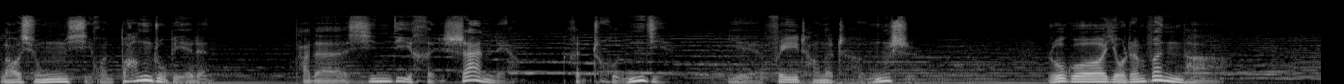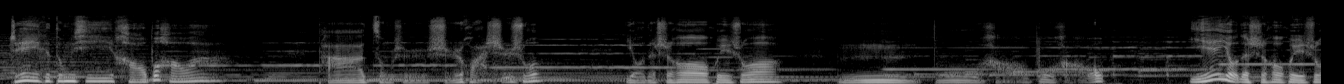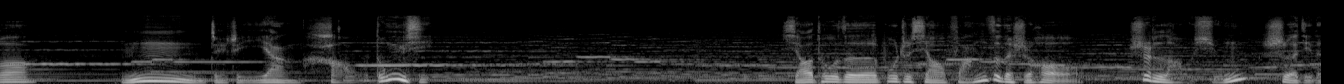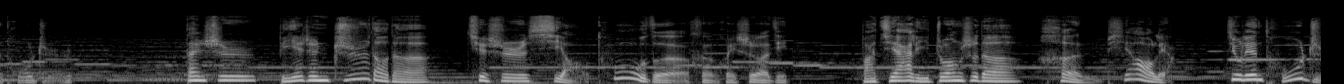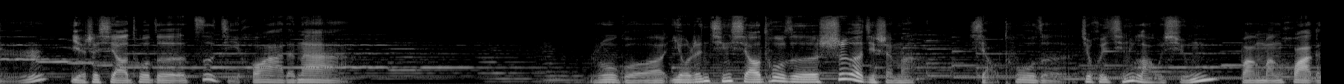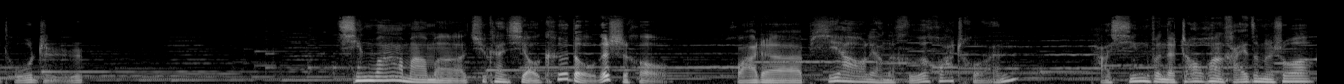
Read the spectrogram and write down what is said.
老熊喜欢帮助别人，他的心地很善良，很纯洁，也非常的诚实。如果有人问他这个东西好不好啊，他总是实话实说，有的时候会说。嗯，不好，不好。也有的时候会说，嗯，这是一样好东西。小兔子布置小房子的时候，是老熊设计的图纸，但是别人知道的却是小兔子很会设计，把家里装饰的很漂亮。就连图纸也是小兔子自己画的呢。如果有人请小兔子设计什么，小兔子就会请老熊帮忙画个图纸。青蛙妈妈去看小蝌蚪的时候，划着漂亮的荷花船，他兴奋地召唤孩子们说。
